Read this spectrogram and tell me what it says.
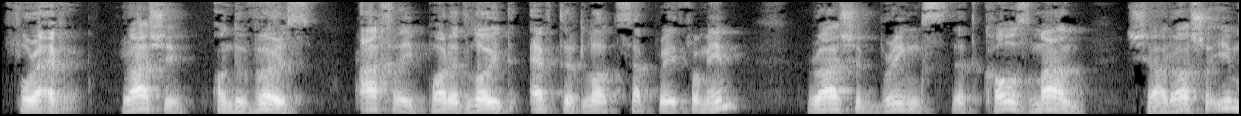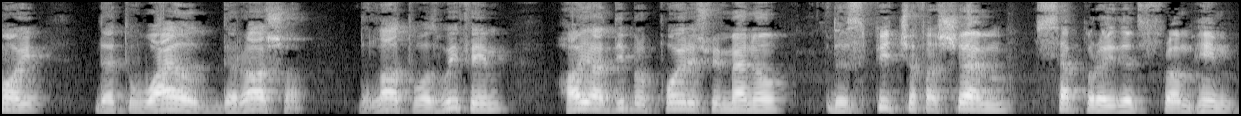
forever. Rashi, on the verse, achrei pored loid, after Lot separated from him, Rashi brings that calls man, sharosho imoy, that while the Rasha, the Lot was with him, Haya Dibur Poirish Vimeno, the speech of Hashem separated from him,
